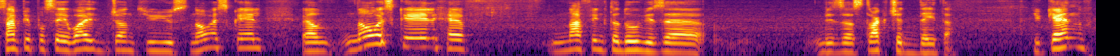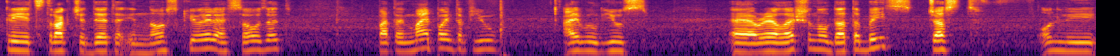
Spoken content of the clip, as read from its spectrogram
some people say, why don't you use NoSQL? Well, NoSQL have nothing to do with uh, with the structured data. You can create structured data in NoSQL, I saw that, but in my point of view, I will use a relational database just only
